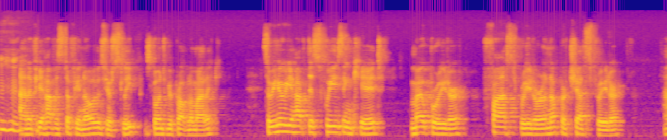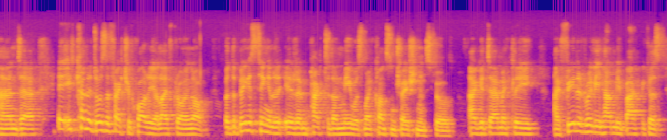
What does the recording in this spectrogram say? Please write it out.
Mm-hmm. And if you have a stuffy nose, your sleep is going to be problematic. So here you have this wheezing kid, mouth breather, fast breather, an upper chest breather. And uh, it, it kind of does affect your quality of life growing up. But the biggest thing it, it impacted on me was my concentration in school. Academically, I feel it really held me back because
